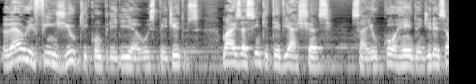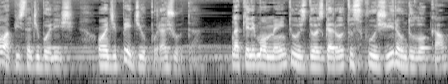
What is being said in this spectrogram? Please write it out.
Larry fingiu que cumpriria os pedidos, mas assim que teve a chance, saiu correndo em direção à pista de boliche, onde pediu por ajuda. Naquele momento, os dois garotos fugiram do local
